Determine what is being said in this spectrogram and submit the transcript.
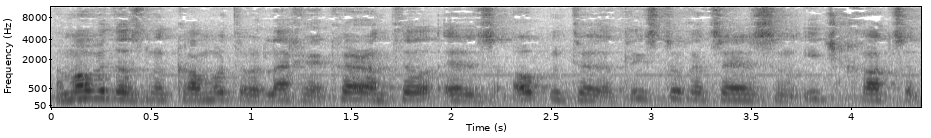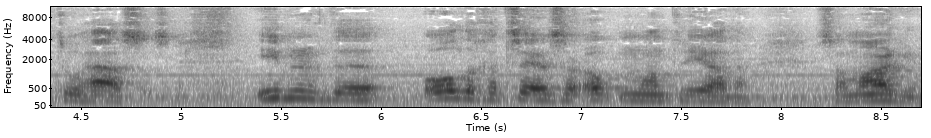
The Movid doesn't come with Lecher occur until it is open to at least two chatzeres in each chatzah, two houses. Even if the all the chatzeres are open one to the other. Some argue.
